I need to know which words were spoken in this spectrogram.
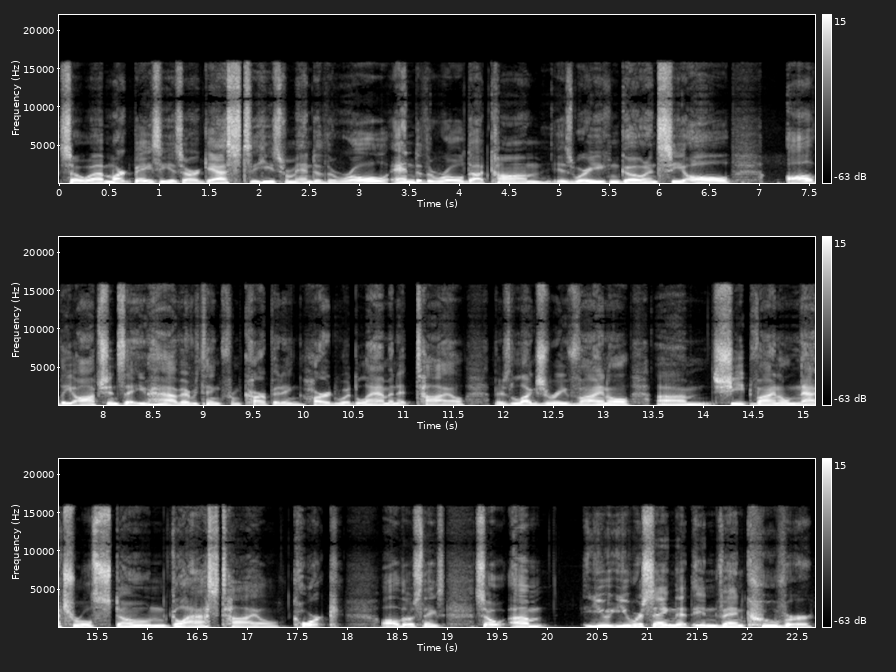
So, uh, Mark Basie is our guest. He's from End of the Roll. Endoftheroll.com is where you can go and see all all the options that you have everything from carpeting, hardwood, laminate, tile. There's luxury vinyl, um, sheet vinyl, natural stone, glass tile, cork, all those things. So, um, you you were saying that in Vancouver,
